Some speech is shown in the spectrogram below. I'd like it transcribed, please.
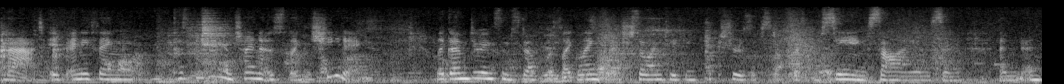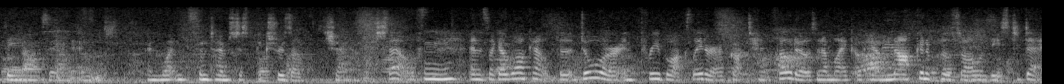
that. If anything, because living in China is like cheating. Like I'm doing some stuff with like language, so I'm taking pictures of stuff. Like I'm seeing signs and and, and things and and and what and sometimes just pictures of Shanghai itself. Mm-hmm. And it's like I walk out the door and three blocks later I've got ten photos and I'm like, okay, I'm not going to post all of these today.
